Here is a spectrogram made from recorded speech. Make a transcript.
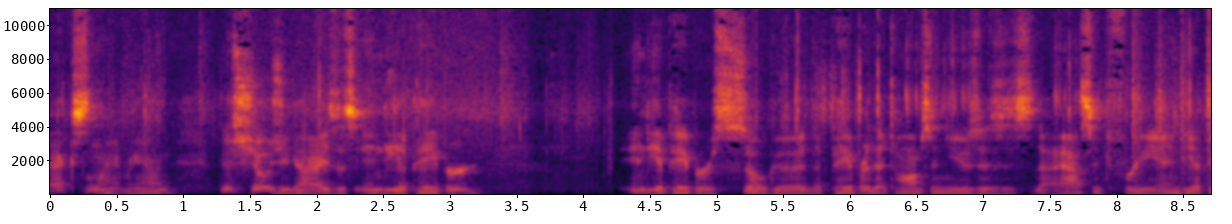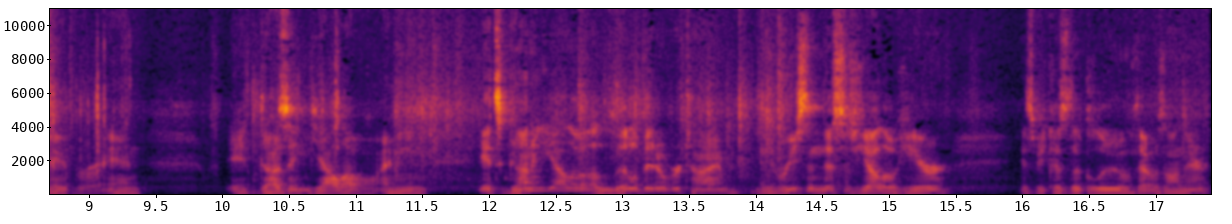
excellent, man. This shows you guys this India paper. India paper is so good. The paper that Thompson uses is the acid-free India paper, and it doesn't yellow. I mean, it's gonna yellow a little bit over time. The reason this is yellow here is because the glue that was on there.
